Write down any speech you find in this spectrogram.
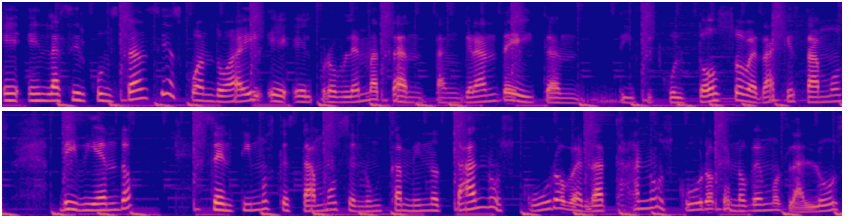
eh, en las circunstancias cuando hay eh, el problema tan, tan grande y tan dificultoso, ¿verdad? Que estamos viviendo, sentimos que estamos en un camino tan oscuro, ¿verdad? Tan oscuro que no vemos la luz,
